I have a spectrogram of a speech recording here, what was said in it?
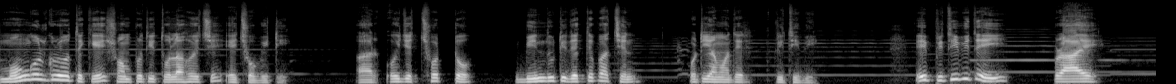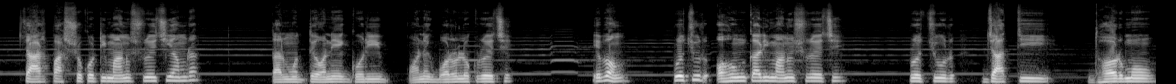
মঙ্গল গ্রহ থেকে সম্প্রতি তোলা হয়েছে এই ছবিটি। আর ওই যে ছোট্ট বিন্দুটি দেখতে পাচ্ছেন, ওটি আমাদের পৃথিবী। এই পৃথিবীতেই প্রায় চার পাঁচশো কোটি মানুষ রয়েছি আমরা। তার মধ্যে অনেক গরিব, অনেক বড় লোক রয়েছে। এবং প্রচুর অহংকারী মানুষ রয়েছে, প্রচুর জাতি, ধর্ম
